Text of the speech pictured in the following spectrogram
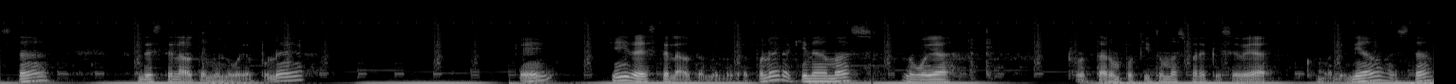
Está. De este lado también lo voy a poner. Y de este lado también lo voy a poner. Aquí nada más lo voy a rotar un poquito más para que se vea como alineado está.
